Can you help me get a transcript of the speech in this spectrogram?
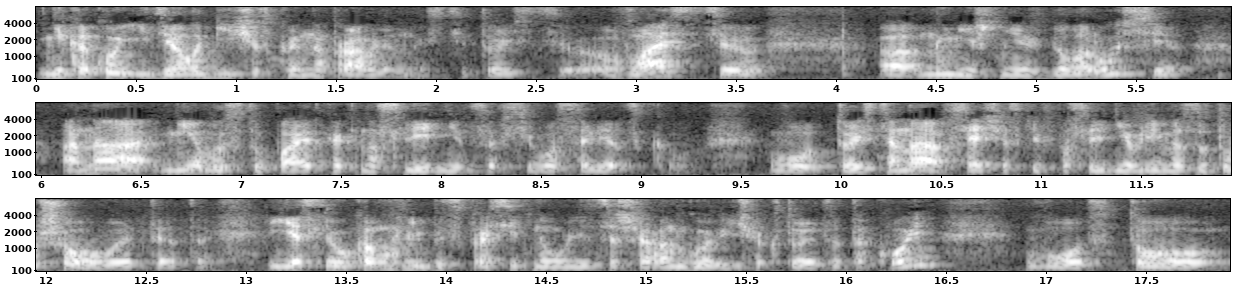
никакой идеологической направленности. То есть власть нынешняя в Беларуси, она не выступает как наследница всего советского. Вот, то есть она всячески в последнее время затушевывает это. И если у кого-нибудь спросить на улице Шаранговича, кто это такой, вот, то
